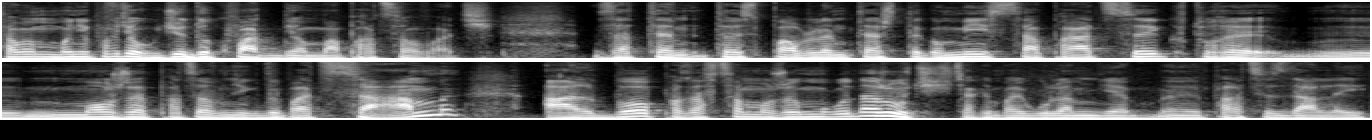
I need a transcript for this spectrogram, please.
bo mu nie powiedział, gdzie dokładnie on ma pracować. Zatem to jest problem też tego miejsca pracy, które y, może pracownik wybrać sam, albo pracodawca może mu narzucić w takim regulaminie y, pracy zdalnej.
